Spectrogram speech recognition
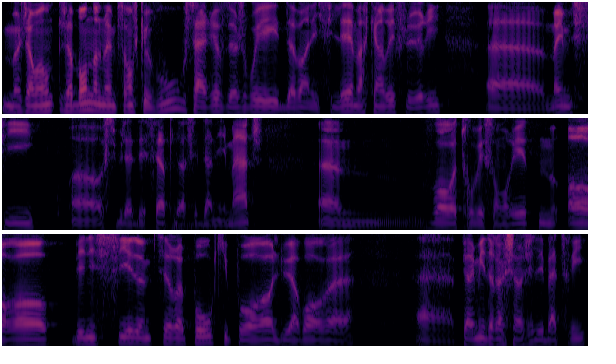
J'abonde dans le même sens que vous. Ça risque de jouer devant les filets. Marc-André Fleury, euh, même s'il a subi la défaite là, ces derniers matchs, euh, va retrouver son rythme, aura bénéficié d'un petit repos qui pourra lui avoir permis de recharger les batteries.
